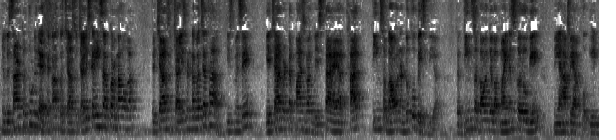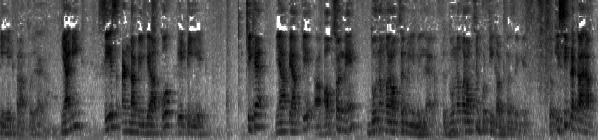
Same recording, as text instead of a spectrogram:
क्योंकि 60 तो टूट गए थे ना तो 440 का हिसाब करना होगा। तो 440 अंडा बचा था, इसमें से ये चार बट्टा पाँच भाग बेचता है, अर्थात तीन सौ बावन अंडों को बेच दिया। तो तीन सौ बावन जब आप माइनस करोगे तो यहाँ पे आपको 88 प्राप्त हो जाएगा। यानी शेष अंडा मिल गया आपको 88 ठीक है? यहाँ पे आपके ऑप्शन में दो नंबर ऑप्शन में ये मिल जाएगा। तो दो नंबर ऑप्शन को टिक आउट कर देंगे। तो इसी प्रकार आप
